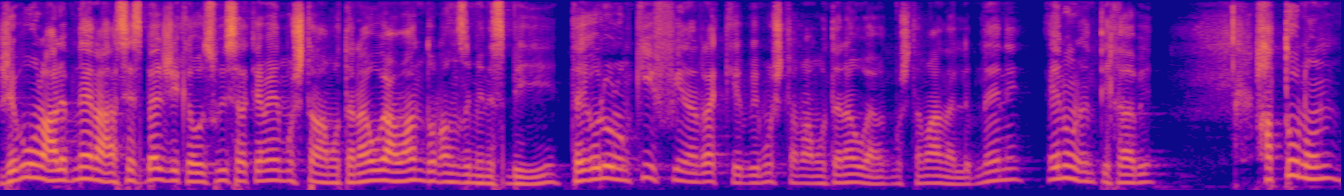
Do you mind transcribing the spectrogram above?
جابوهم على لبنان على أساس بلجيكا وسويسرا كمان مجتمع متنوع وعندهم أنظمة نسبية. تيقولوا لهم كيف فينا نركب بمجتمع متنوع مثل مجتمعنا اللبناني؟ قانون انتخابي. حطوا لهم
